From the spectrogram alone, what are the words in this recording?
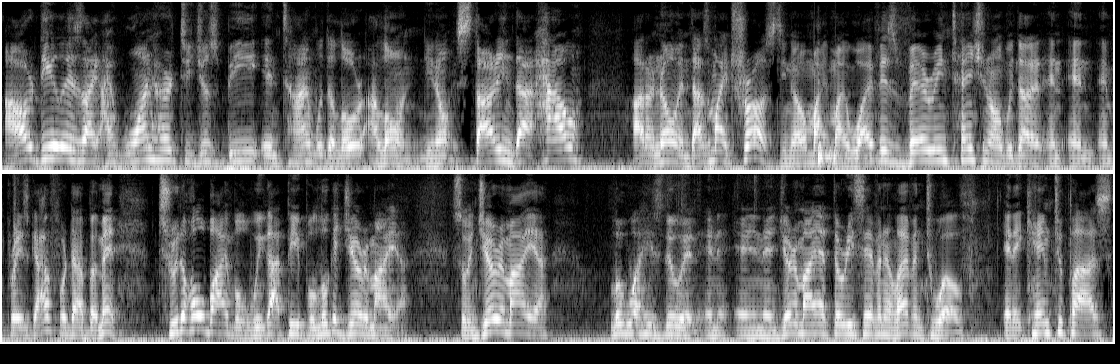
Our deal is like I want her to just be in time with the Lord alone. You know, starting that how I don't know, and that's my trust. You know, my, my wife is very intentional with that, and, and, and praise God for that. But man, through the whole Bible, we got people. Look at Jeremiah. So in Jeremiah, look what he's doing. In, in, Jeremiah 37 11, 12. And it came to pass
